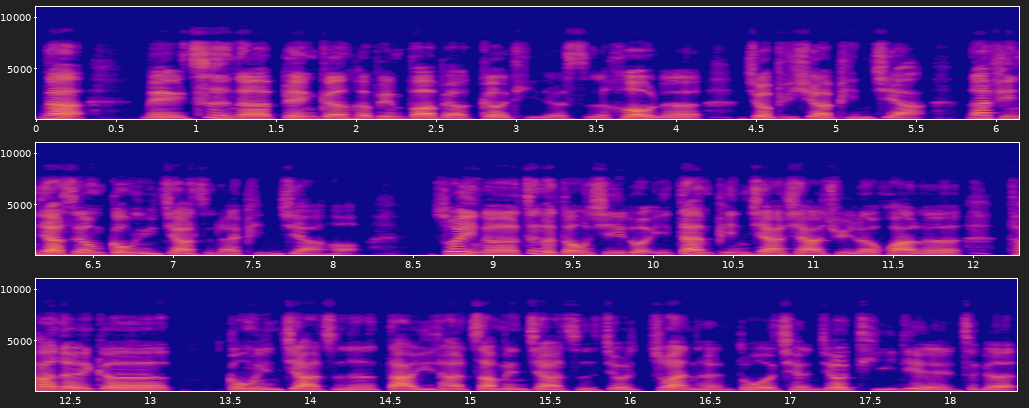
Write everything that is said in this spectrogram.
那每次呢变更合并报表个体的时候呢，就必须要评价。那评价是用公允价值来评价哈，所以呢这个东西如果一旦评价下去的话呢，它的一个公允价值大于它的账面价值，就赚很多钱，就提列这个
